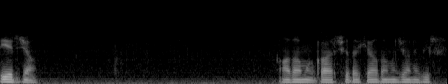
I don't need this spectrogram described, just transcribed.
Bir can. Adamın karşıdaki adamın canı bir.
